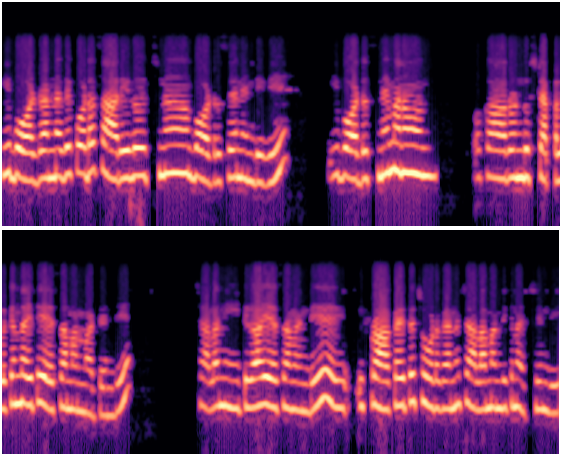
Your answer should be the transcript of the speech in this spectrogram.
ఈ బార్డర్ అన్నది కూడా సారీలో వచ్చిన బార్డర్స్ ఏనండి ఇవి. ఈ బార్డర్స్ నే మనం ఒక రెండు స్టెప్పుల కింద అయితే వేసామన్నమాట అండి. చాలా నీట్గా వేసామండి. ఈ ఫ్రాక్ అయితే చూడగానే చాలా మందికి నచ్చింది.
